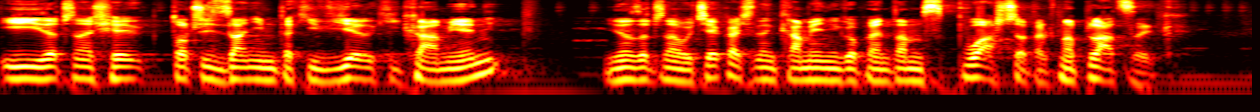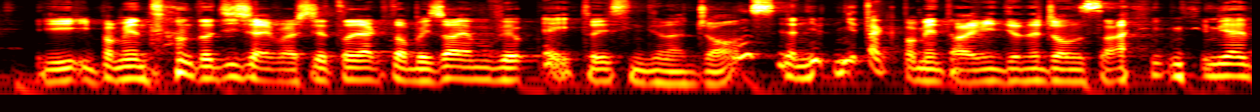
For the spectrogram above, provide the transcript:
i zaczyna się toczyć za nim taki wielki kamień i on zaczyna uciekać i ten kamień go, pamiętam, spłaszcza tak na placek. I, I, pamiętam do dzisiaj właśnie to, jak to obejrzałem, mówię, ej, to jest Indiana Jones? Ja nie, nie tak pamiętałem Indiana Jonesa. Nie miałem,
